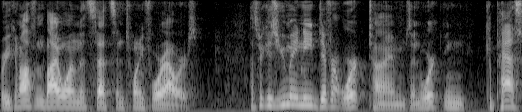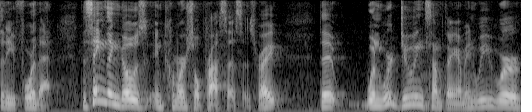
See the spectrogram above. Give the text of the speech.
or you can often buy one that sets in 24 hours. That's because you may need different work times and working capacity for that. The same thing goes in commercial processes, right? That when we're doing something, I mean, we were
